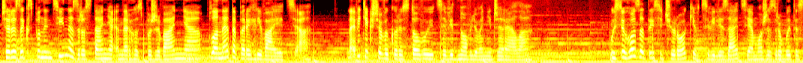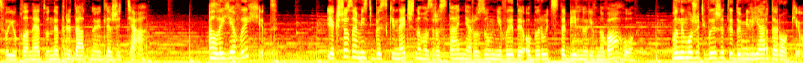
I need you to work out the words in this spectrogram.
Через експоненційне зростання енергоспоживання планета перегрівається, навіть якщо використовуються відновлювані джерела. Усього за тисячу років цивілізація може зробити свою планету непридатною для життя. Але є вихід. Якщо замість безкінечного зростання розумні види оберуть стабільну рівновагу, вони можуть вижити до мільярда років.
